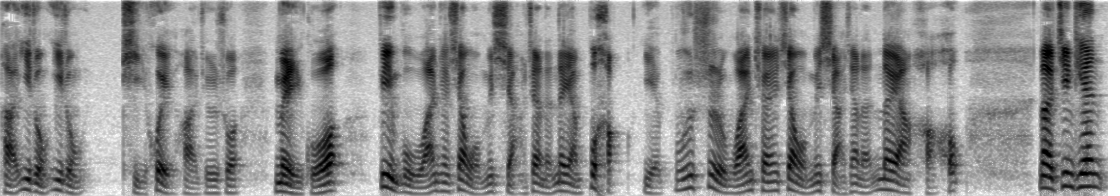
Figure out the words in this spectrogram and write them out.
啊一种一种体会啊，就是说美国并不完全像我们想象的那样不好，也不是完全像我们想象的那样好。那今天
